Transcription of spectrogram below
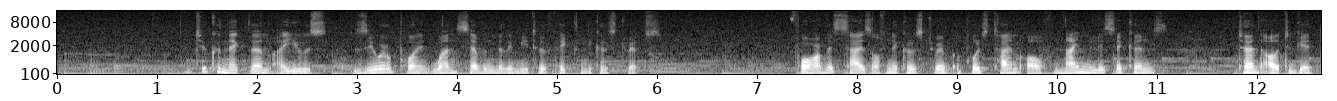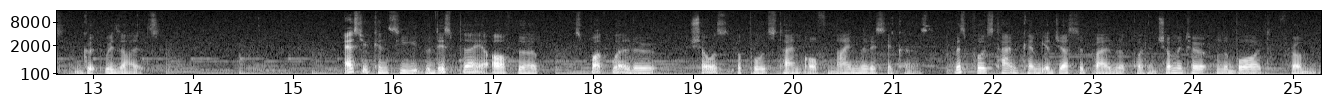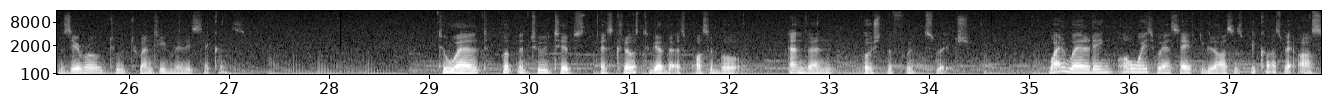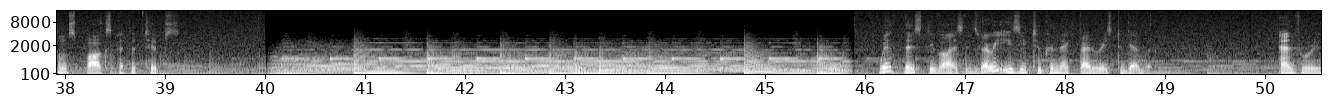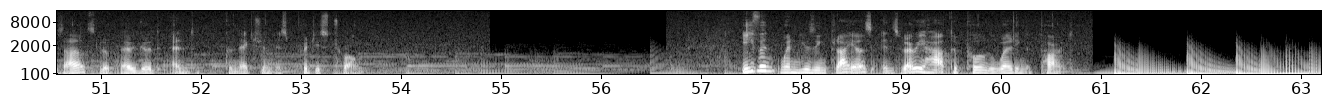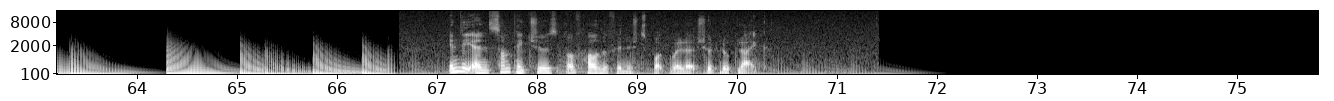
To connect them I use 0.17mm thick nickel strips. For this size of nickel strip a pulse time of 9 milliseconds turned out to get good results. As you can see the display of the spot welder shows a pulse time of 9 milliseconds. This pulse time can be adjusted by the potentiometer on the board from 0 to 20 milliseconds. To weld, put the two tips as close together as possible and then push the foot switch. While welding, always wear safety glasses because there are some sparks at the tips. With this device it's very easy to connect batteries together. And the results look very good and the connection is pretty strong. Even when using pliers it's very hard to pull the welding apart. In the end some pictures of how the finished spot welder should look like.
